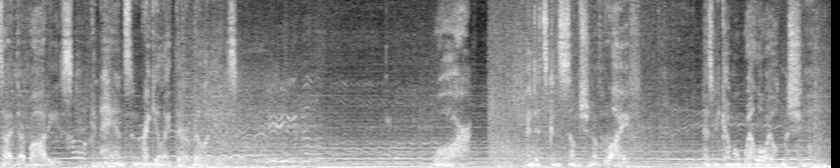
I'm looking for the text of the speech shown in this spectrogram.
inside their bodies enhance and regulate their abilities. War and its consumption of life has become a well-oiled machine.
